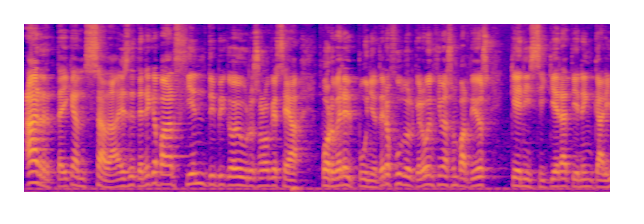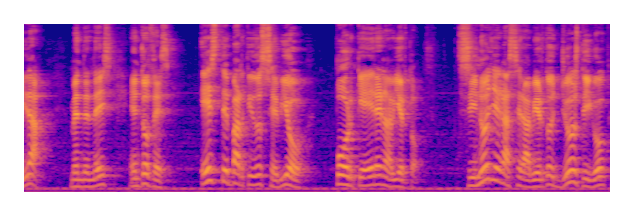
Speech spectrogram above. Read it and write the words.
harta y cansada es de tener que pagar ciento y pico euros o lo que sea por ver el puñetero fútbol, que luego encima son partidos que ni siquiera tienen calidad. ¿Me entendéis? Entonces, este partido se vio porque era en abierto. Si no llega a ser abierto, yo os digo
